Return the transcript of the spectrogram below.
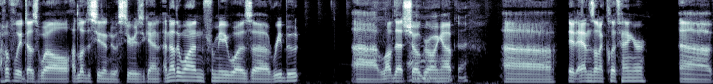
Hopefully, it does well. I'd love to see it into a series again. Another one for me was uh, Reboot. Uh, love that show Oh, growing up. Okay. Uh, it ends on a cliffhanger. Uh,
